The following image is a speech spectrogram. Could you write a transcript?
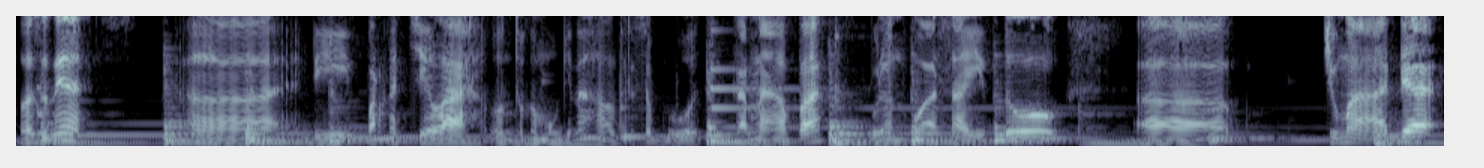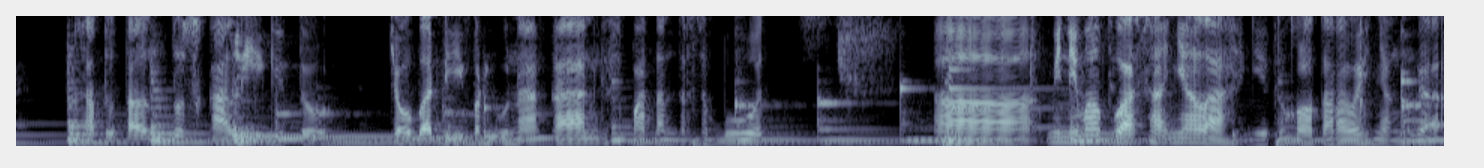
Maksudnya uh, diperkecil lah untuk kemungkinan hal tersebut. Karena apa? Bulan puasa itu uh, cuma ada satu tahun tuh sekali gitu. Coba dipergunakan kesempatan tersebut. Uh, minimal puasanya lah gitu kalau tarawehnya enggak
